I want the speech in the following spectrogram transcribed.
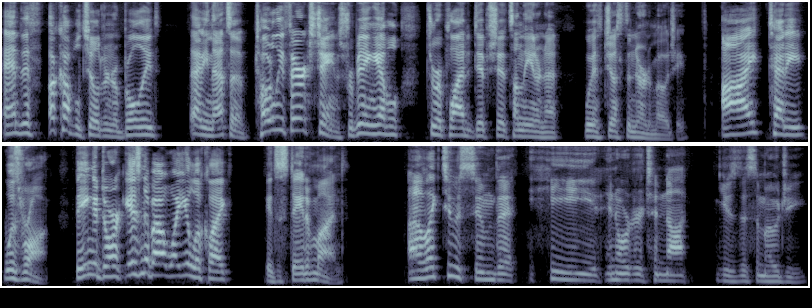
And if a couple children are bullied, I mean that's a totally fair exchange for being able to reply to dipshits on the internet with just the nerd emoji. I, Teddy, was wrong. Being a dork isn't about what you look like; it's a state of mind. I like to assume that he, in order to not use this emoji,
